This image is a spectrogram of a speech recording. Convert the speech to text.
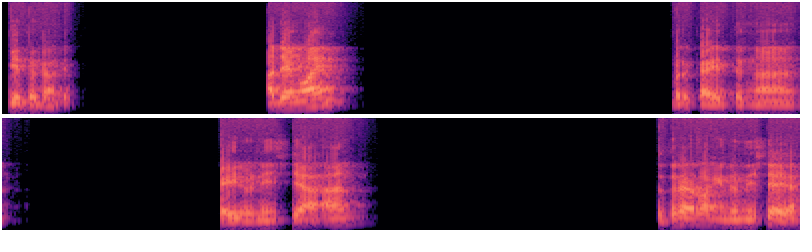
Gitu kali. Ada yang lain? Berkait dengan keindonesiaan. Saudara orang Indonesia ya?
